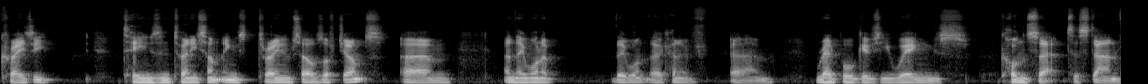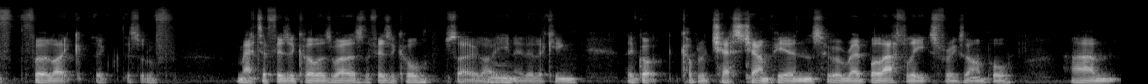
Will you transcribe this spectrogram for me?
crazy teens and twenty somethings throwing themselves off jumps, um, and they want to they want their kind of um, Red Bull gives you wings concept to stand for like the, the, sort of metaphysical as well as the physical. So like mm. you know they're looking, they've got a couple of chess champions who are Red Bull athletes, for example, um,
